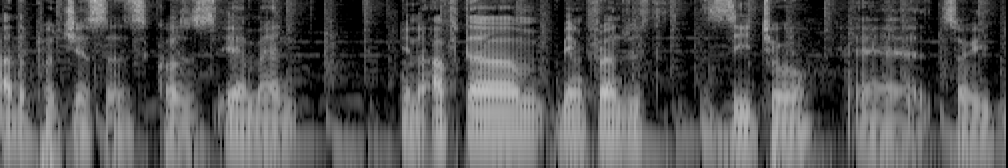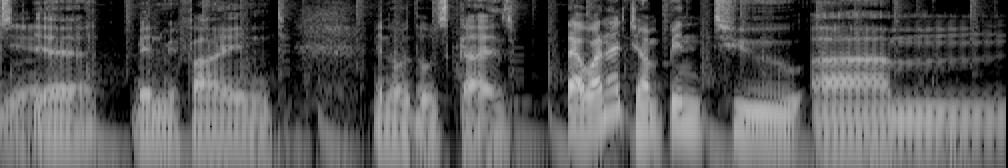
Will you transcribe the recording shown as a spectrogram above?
other producers because yeah man you know after um, being friends with zito uh, so it Yeah. yeah made me find you know those guys I want to jump into um,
